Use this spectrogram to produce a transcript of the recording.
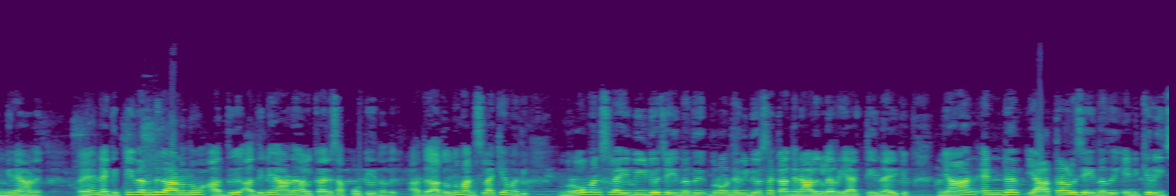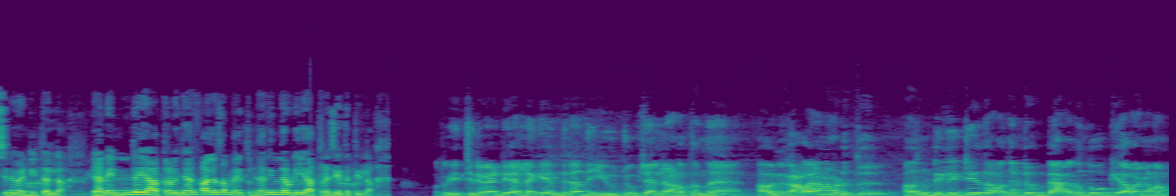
ഇങ്ങനെയാണ്. നെഗറ്റീവ് എന്ത് കാണുന്നു? അത് അതിനെയാണ് ആൾക്കാർ സപ്പോർട്ട് ചെയ്യുന്നത്. അത് അതൊന്ന് മനസ്സിലാക്കിയാൽ മതി. ബ്രോ മനസ്സിലായി വീഡിയോ ചെയ്യുന്നത്? ബ്രോന്റെ വീഡിയോസ് ഒക്കെ അങ്ങനെ ആളുകൾ റിയാക്ട് ചെയ്യുന്നതായിരിക്കും. ഞാൻ എന്റെ യാത്രകൾ ചെയ്യുന്നത് എനിക്ക് റീച്ചിന് വേണ്ടിയിട്ടല്ല. ഞാൻ എന്റെ യാത്രകൾ ഞാൻ പല സമയത്തും ഞാൻ ഇന്നവിടെ യാത്ര ചെയ്തിട്ടില്ല. റീച്ചിന് വേണ്ടി അല്ലെങ്കിൽ എന്തിനാ നീ യൂട്യൂബ് ചാനൽ നടത്തുന്നത് അതങ്ങ് കളയണം എടുത്ത്. അതങ്ങ് ഡിലീറ്റ് ചെയ്ത് കളഞ്ഞിട്ട് ബാഗ് തൂക്കി ഇറങ്ങണം.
